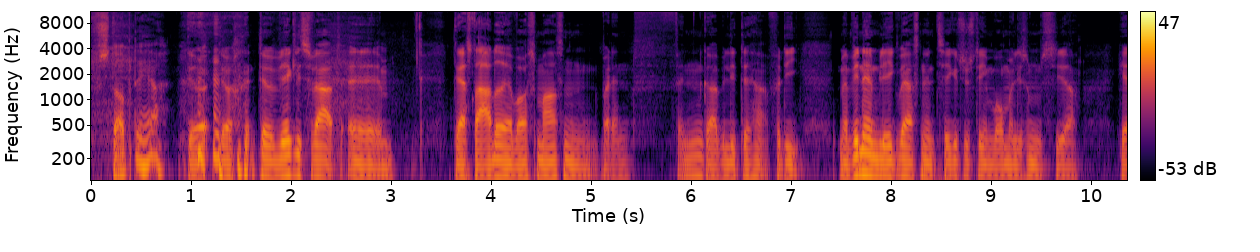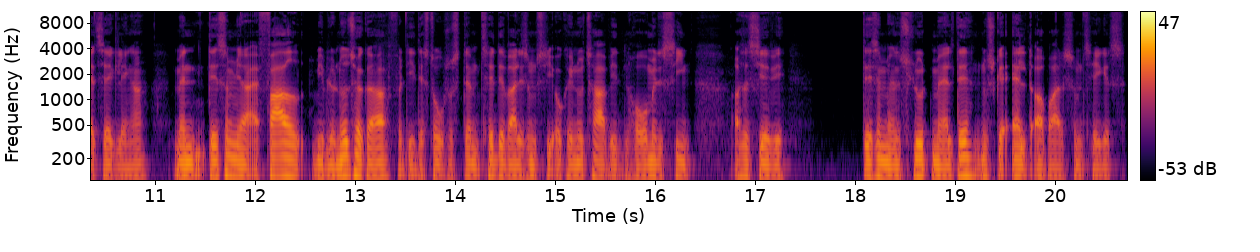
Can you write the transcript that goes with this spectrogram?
stoppe det her? Det var, det var, det var virkelig svært. Øh, da jeg startede, jeg var også meget sådan, hvordan fanden gør vi lige det her? Fordi man vil nemlig ikke være sådan et ticketsystem, hvor man ligesom siger, her til ikke længere. Men det, som jeg erfarede, vi blev nødt til at gøre, fordi det stod så stemt til, det var ligesom at sige, okay, nu tager vi den hårde medicin, og så siger vi, det er simpelthen slut med alt det, nu skal alt oprettes som tickets.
